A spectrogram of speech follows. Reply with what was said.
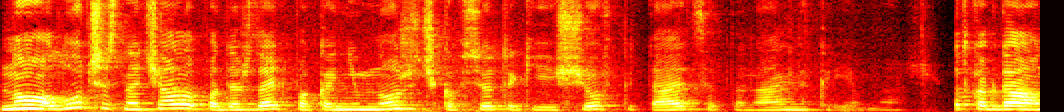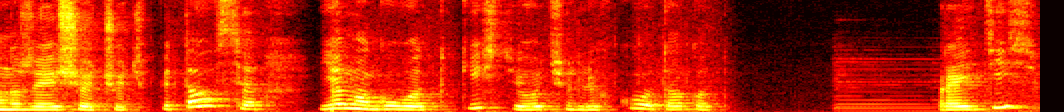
Но лучше сначала подождать, пока немножечко все-таки еще впитается тональный крем наш. Вот когда он уже еще чуть впитался, я могу вот кистью очень легко вот так вот пройтись.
